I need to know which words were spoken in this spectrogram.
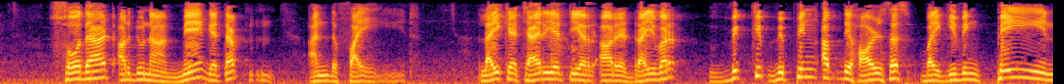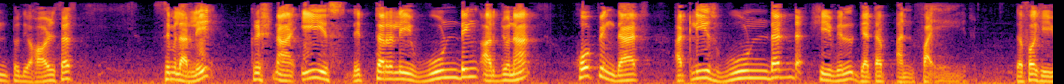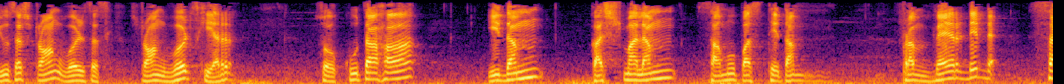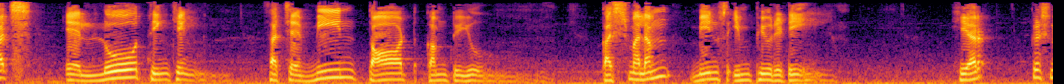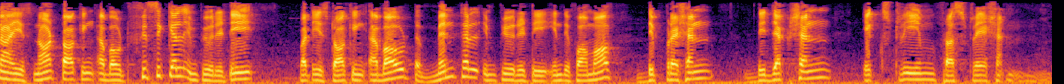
so that Arjuna may get up and fight. Like a charioteer or a driver whipping up the horses by giving pain to the horses. Similarly, Krishna is literally wounding Arjuna, hoping that at least wounded he will get up and fight. Therefore, he uses strong words, strong words here. So, kutaha idam kashmalam samupasthitam. From where did such a low thinking, such a mean thought come to you. Kashmalam means impurity. Here, Krishna is not talking about physical impurity, but he is talking about mental impurity in the form of depression, dejection, extreme frustration.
